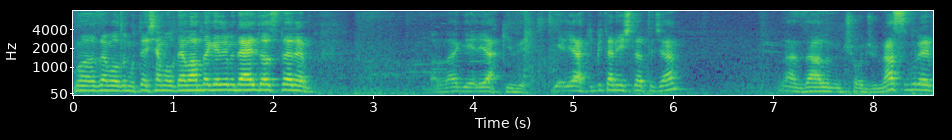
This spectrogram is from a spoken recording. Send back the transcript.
Muazzam oldu muhteşem oldu. Devamda gelir mi değerli dostlarım? Vallahi geliyak gibi. Geliyak gibi bir tane işte atacağım. Lan zalim çocuğu. Nasıl buraya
